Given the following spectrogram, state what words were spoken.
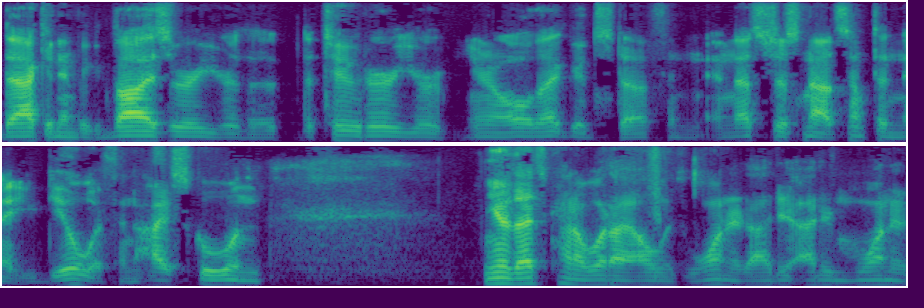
the academic advisor. You're the the tutor. You're you know all that good stuff. And and that's just not something that you deal with in high school. And you know that's kind of what I always wanted. I, did, I didn't want to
